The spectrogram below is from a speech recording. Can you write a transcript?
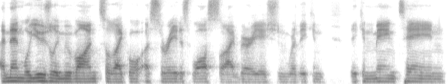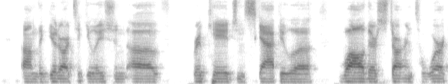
and then we'll usually move on to like a serratus wall slide variation where they can they can maintain um, the good articulation of rib cage and scapula while they're starting to work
